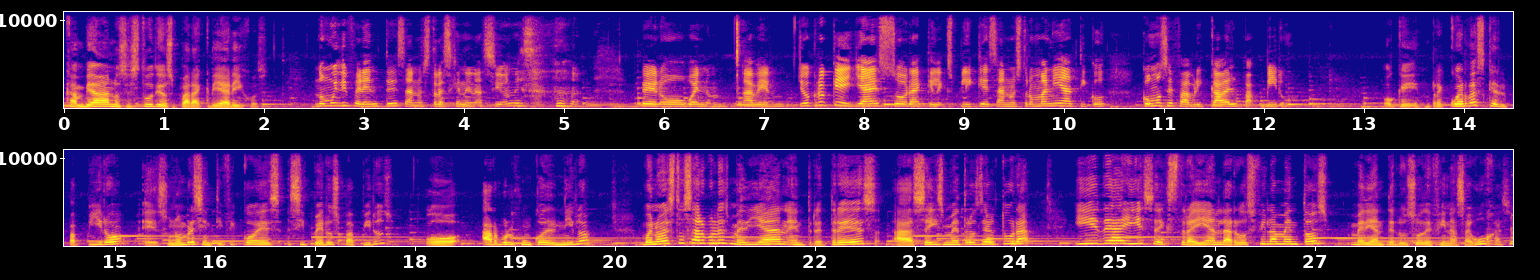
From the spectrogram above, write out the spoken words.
cambiaban los estudios para criar hijos. No muy diferentes a nuestras generaciones. Pero bueno, a ver, yo creo que ya es hora que le expliques a nuestro maniático cómo se fabricaba el papiro. Ok, ¿recuerdas que el papiro, eh, su nombre científico es Cyperus papyrus o árbol junco del Nilo? Bueno, estos árboles medían entre 3 a 6 metros de altura y de ahí se extraían largos filamentos mediante el uso de finas agujas.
